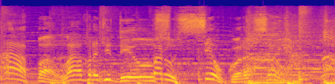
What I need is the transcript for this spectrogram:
A palavra de Deus para o seu coração.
